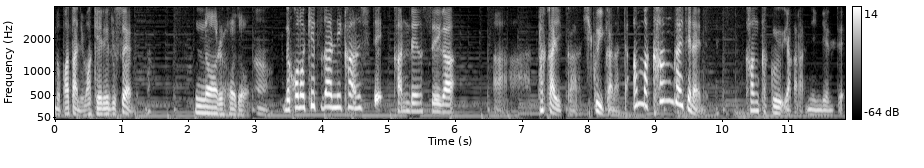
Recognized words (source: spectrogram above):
のパターンに分けれるそうやねんな。なるほど。うん、でこの決断に関して関連性があー高いか低いかなんてあんま考えてないんだよね。感覚やから人間って。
